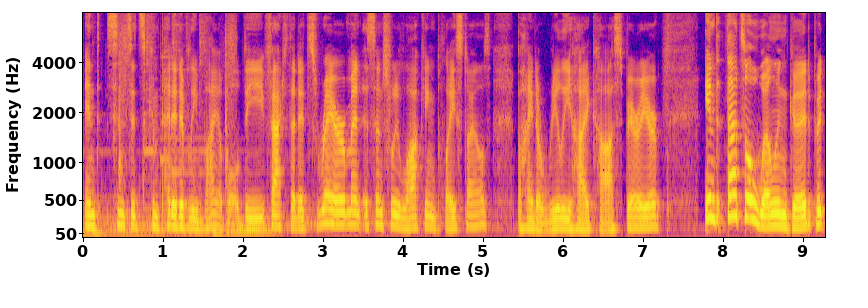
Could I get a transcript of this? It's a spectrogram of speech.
And since it's competitively viable, the fact that it's rare meant essentially locking playstyles behind a really high cost barrier. And that's all well and good, but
